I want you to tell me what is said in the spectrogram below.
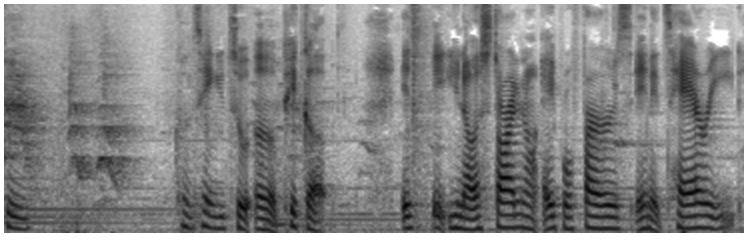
to continue to uh, pick up. It's it, you know it started on April first and it tarried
